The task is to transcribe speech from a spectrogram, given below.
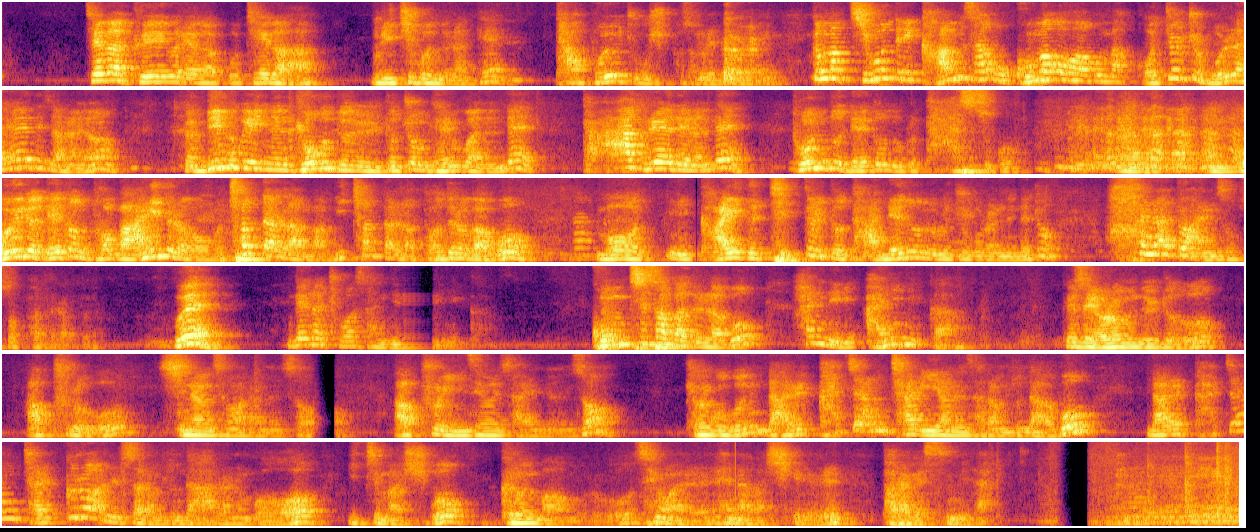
제가 계획을 해갖고 제가 우리 직원들한테 다 보여주고 싶어서 그랬던 거예요. 그막 직원들이 감사하고 고마워하고 막 어쩔 줄 몰라 해야 되잖아요. 그러니까 미국에 있는 교우들도 좀 데리고 갔는데 다 그래야 되는데 돈도 내 돈으로 다 쓰고 음, 오히려 내 돈 더 많이 들어가고 뭐천 달러 막 이천 달러 더 들어가고 뭐 이 가이드 팁들도 다 내 돈으로 주고 그랬는데도 하나도 안 섭섭하더라고요. 왜? 내가 좋아서 한 일이니까. 공치사 받으려고 한 일이 아니니까. 그래서 여러분들도 앞으로 신앙생활 하면서 앞으로 인생을 살면서 결국은 나를 가장 잘 이해하는 사람도 나고 나를 가장 잘 끌어안을 사람도 나라는 거 잊지 마시고 그런 마음으로 생활해 나가시기를 바라겠습니다. 아, 네.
